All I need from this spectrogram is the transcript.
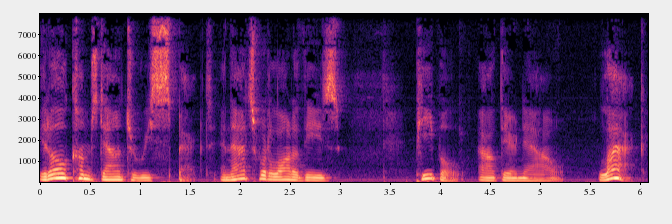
it all comes down to respect. And that's what a lot of these people out there now lack.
